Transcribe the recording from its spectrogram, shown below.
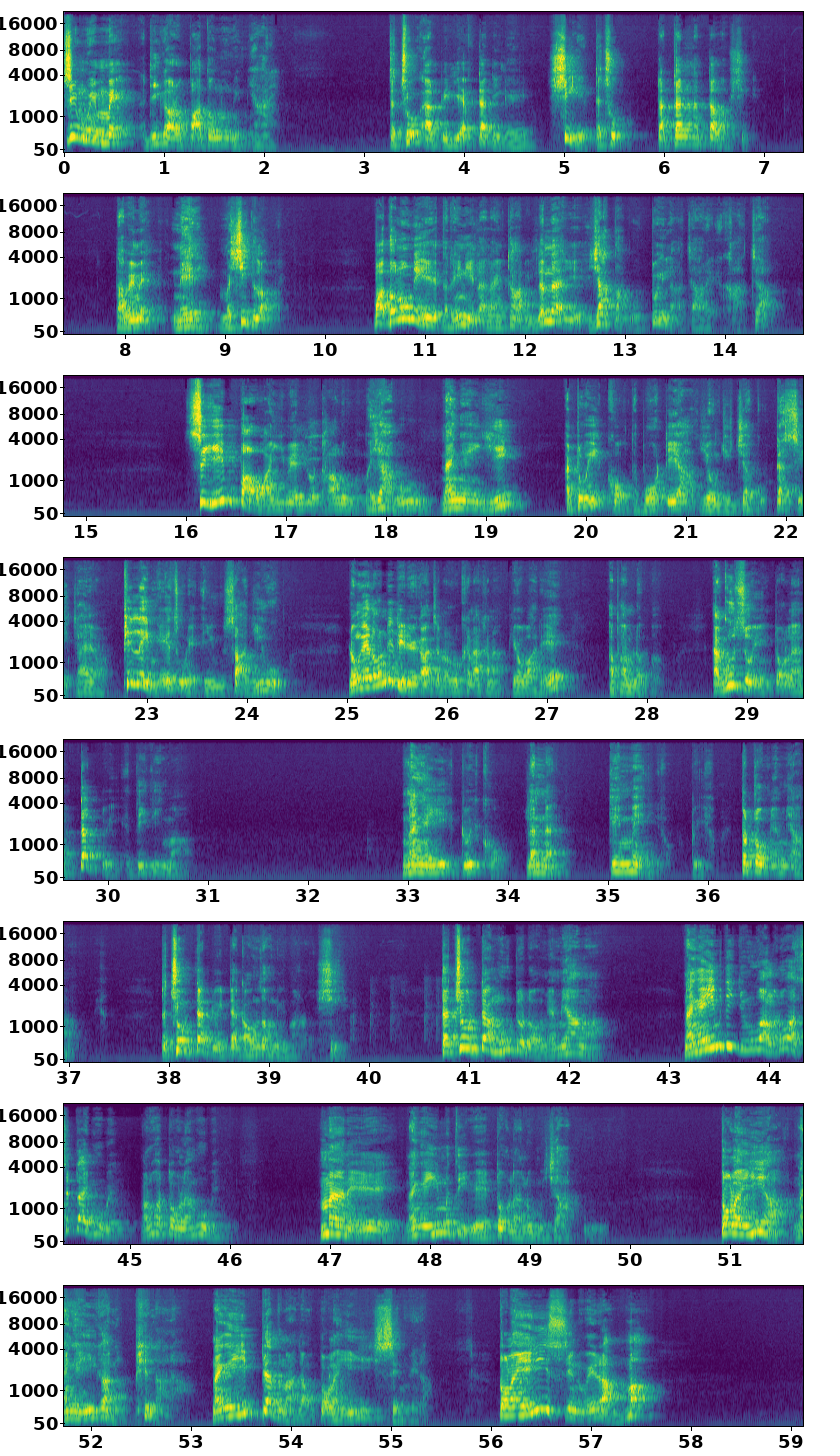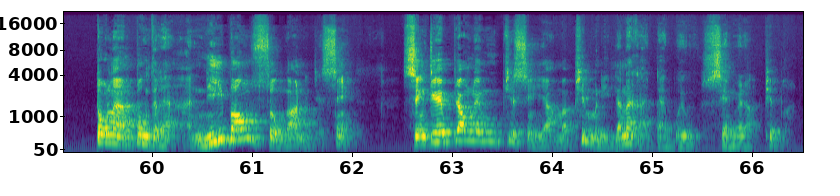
ကျင့်ဝင်မဲ့အဓိကတော့ပါသုံးလုံးတွေများတယ်တချို့ LPDF တက်တွေလည်းရှိတယ်တချို့တက်တက်နှစ်တက်လောက်ရှိတယ်ဒါပေမဲ့နဲတယ်မရှိတလောက်ပဲပါသုံးလုံးတွေရဲ့သတင်းတွေလိုင်းလိုင်းထားပြီးလက်နက်ရဲ့အရတာကိုတွေ့လာကြတဲ့အခါကျစီရေးပါဝါကြီးပဲလွတ်ထားလို့မရဘူးနိုင်ငံရေးအတွေးခေါ်သဘောတရားယုံကြည်ချက်ကိုတက်ဆင်ကြရအောင်ဖြစ်လိမ့်မယ်ဆိုတဲ့အယူဆကြီးကို လွန်ခဲ့သောနှစ်တွေကကျွန်တော်တို့ခဏခဏပြောပါတယ်အဖတ်မလုပ်ပါဘူးအခုဆိုရင်တော်လန်တက်တွေအသီးသီးမှာနိုင်ငံရေးအတွေးခေါ်လက်နက်ကင်းမဲ့နေတော့တွေ့ရပါတယ်တော်တော်များများပါဗျာတချို့တက်တွေတက်ကောင်းဆောင်တွေမှာတော့ရှိတယ်တချို့တက်မှုတော်တော်များများမှာနိုင်ငံရေးမသိကြဘူးကငါတို့ကစစ်တိုက်ဖို့ပဲငါတို့ကတော်လန်ဖို့ပဲမှန်တယ်နိုင်ငံရေးမသိပဲတော်လန်လို့မရဘူးတော်လန်ရေးဟာနိုင်ငံရေးကနေဖြစ်လာတာ နိုင်ငံရေးပြဿနာကြောင့်တော်လန်ရေးဆင်နွှဲတာတော်လန်ရေးဆင်နွှဲတာမှတော်လန်ပုံတရံအနီးပေါင်းစုံကနေတဆင့်စင်ကဲပြောင်းလဲမှုဖြစ်စဉ်ရမဖြစ်မနေလက်နက်ကင်တိုက်ပွဲကိုဆင်နွှဲတာဖြစ်ပါတယ်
